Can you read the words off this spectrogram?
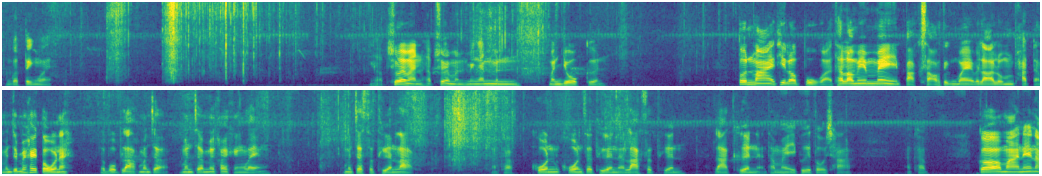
ผมก็ตึงไว้ครับช่วยมันครับช่วยมันไม่งั้นมันมันโยกเกิน ต้นไม้ที่เราปลูกอะ ถ้าเราไม่ไม่ปักเสาตึงไว้เวลาลมพัดอะมันจะไม่ค่อยโตนะระบบรากมันจะมันจะไม่ค่อยแข็งแรง มันจะสะเทือนรากนะครับ โคนโคนสะเทือนนะรากสะเทือน รากเคลื่อนเนี่ยทำให้พืชโตช้านะครับ ก็มาแนะน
